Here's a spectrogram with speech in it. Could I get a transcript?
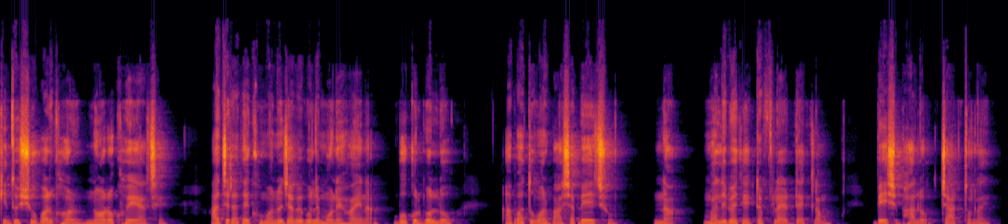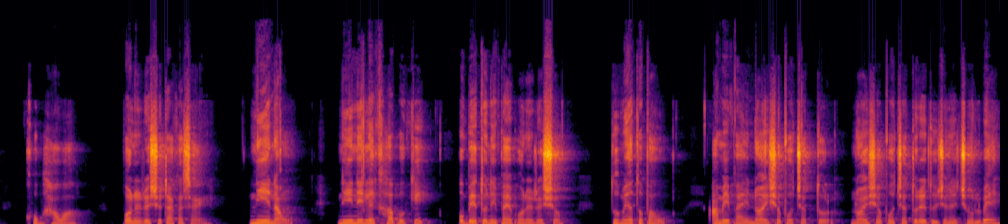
কিন্তু শোবার ঘর নরক হয়ে আছে। আজ রাতে ঘুমানো যাবে বলে মনে হয় না। বকুল বলল, আপা, তোমার বাসা পেয়েছ? না, মালিবাগে একটা ফ্ল্যাট দেখলাম। বেশ ভালো, চারতলায়। খুব হাওয়া। পনেরোশো টাকা চাই। নিয়ে নাও। নিয়ে নিলে খাব কি? ও বেতনই পায় পনেরোশো। তুমিও তো পাও। আমি পাই নয়শো পঁচাত্তর। নয়শো পঁচাত্তরে দুজনে চলবে?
